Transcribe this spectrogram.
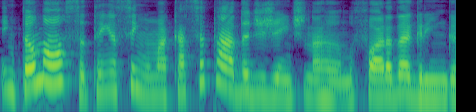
Então, nossa, tem assim uma cacetada de gente narrando fora da gringa.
